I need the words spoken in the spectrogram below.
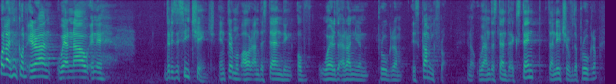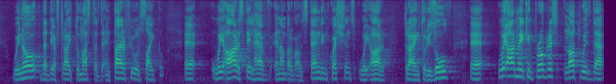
Well, I think on Iran, we are now in a, there is a sea change in terms of our understanding of where the Iranian program is coming from. You know, we understand the extent, the nature of the program. We know that they have tried to master the entire fuel cycle. Uh, we are still have a number of outstanding questions we are trying to resolve. Uh, we are making progress, not with the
